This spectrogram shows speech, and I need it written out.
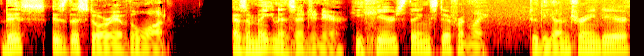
This is the story of the one. As a maintenance engineer, he hears things differently. To the untrained ear,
